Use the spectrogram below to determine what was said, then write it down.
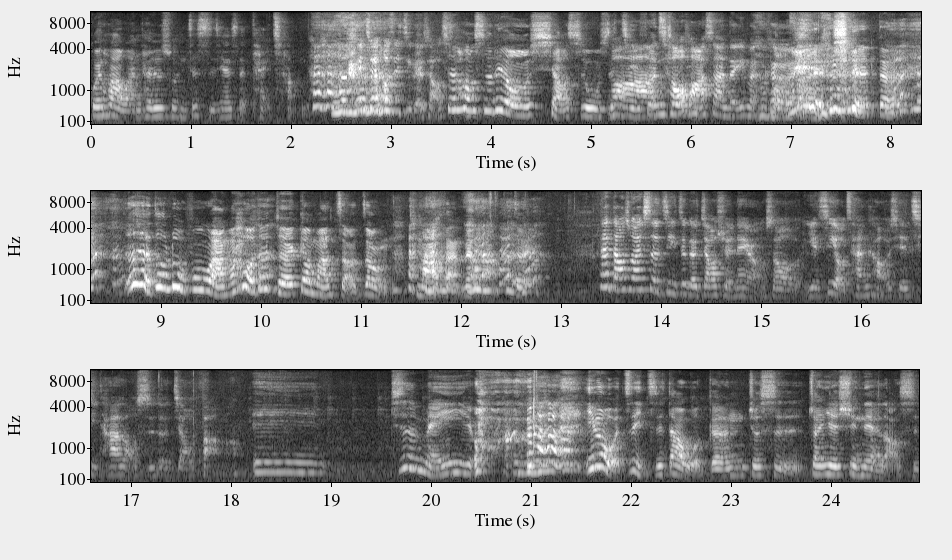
规划完，他就说你这时间实在太长了。最后是几个小时？最后是六小时五十几分，超划算的一门课。我也觉得，而且都录不完，然后我就觉得干嘛找这种麻烦的？对。那当初在设计这个教学内容的时候，也是有参考一些其他老师的教法吗？诶，其实没有，因为我自己知道，我跟就是专业训练的老师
